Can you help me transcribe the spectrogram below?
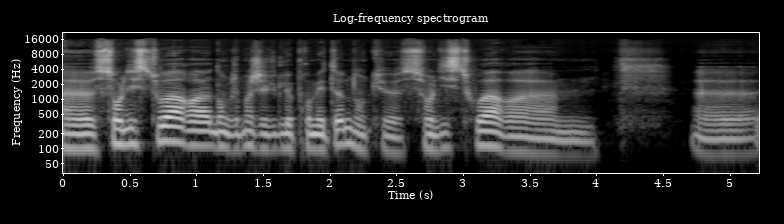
Euh, sur l'histoire, euh, donc moi j'ai lu que le premier tome, donc euh, sur l'histoire euh,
